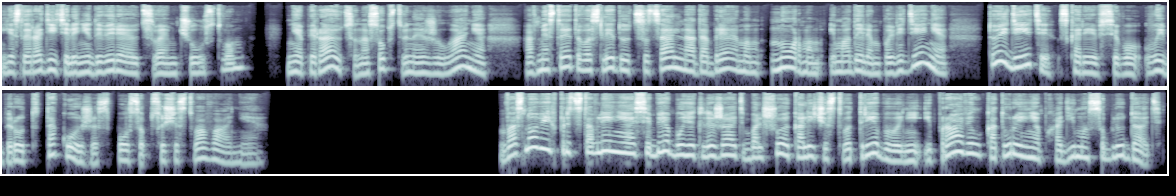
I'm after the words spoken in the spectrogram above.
Если родители не доверяют своим чувствам, не опираются на собственные желания, а вместо этого следуют социально одобряемым нормам и моделям поведения, то и дети, скорее всего, выберут такой же способ существования. В основе их представления о себе будет лежать большое количество требований и правил, которые необходимо соблюдать.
